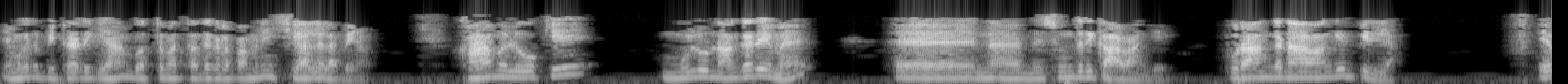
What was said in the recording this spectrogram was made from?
ඒ මොකද පිටරට ගියාම බොත්තමත් අද කරලා පමණින් සියල්ල ලැබෙනවා. කාම ලෝකේ මුළු නගරෙම මේ සුන්දරිකාවන්ගේ පුරාංගනාවන්ගෙන් පිරීලා. ඒ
